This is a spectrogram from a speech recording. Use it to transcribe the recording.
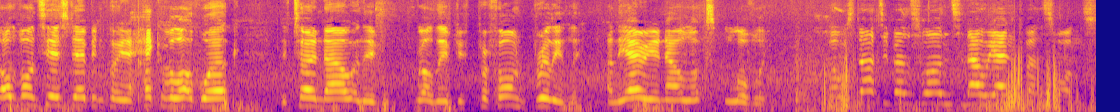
all the volunteers today have been putting a heck of a lot of work. They've turned out and they've, well, they've performed brilliantly. And the area now looks lovely. Started by the Swans, now we end by the Swans.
